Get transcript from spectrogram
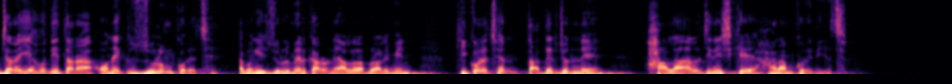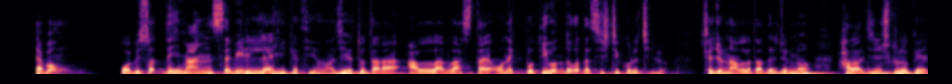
যারা ইহুদি, তারা অনেক জুলুম করেছে এবং এই জুলুমের কারণে আল্লাহ রাবুল আলমিন কি করেছেন? তাদের জন্যে হালাল জিনিসকে হারাম করে দিয়েছেন। এবং ওবিসদ্দিহিম আন সাবিলিল্লাহি কাথিয়রা যেহেতু তারা আল্লাহর রাস্তায় অনেক প্রতিবন্ধকতা সৃষ্টি করেছিল, সেজন্য আল্লাহ তাদের জন্য হালাল জিনিসগুলোকে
